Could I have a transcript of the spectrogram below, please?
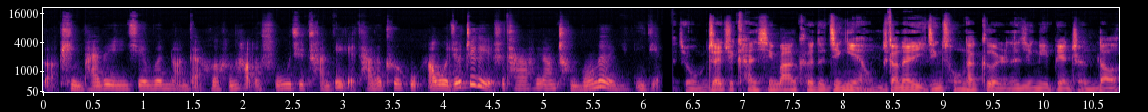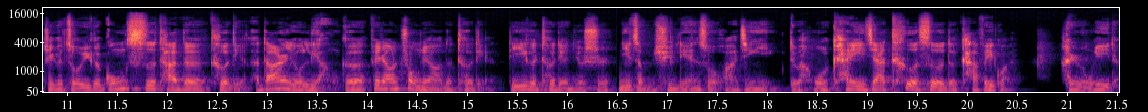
个品牌的一些温暖感和很好的服务去传递给他的客户啊。我觉得这个也是他非常成功的一一点。就我们再去看星巴克的经验，我们刚才已经从他个人的经历变成到这个作为一个公司它的特点。它当然有两个非常重要的特点。第一个特点就是你怎么去连锁化经营，对吧？我开一家特色的咖啡馆很容易的，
